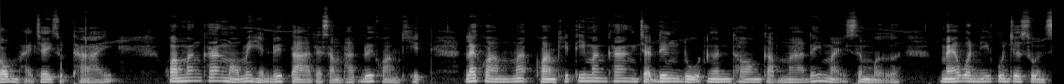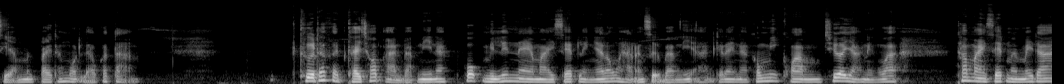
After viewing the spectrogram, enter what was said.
ลมหายใจสุดท้าย ความมั่งคั่งมองไม่เห็นด้วยตาแต่สัมผัสด้วยความคิด และความความคิดที่มั่งคั่ง จะดึงดูดเงินทองกลับมาได้ใหม่เสมอ แม้วันนี้คุณจะสูญเสียมันไปทั้งหมดแล้วก็ตาม คือถ้าเกิดใครชอบอ่านแบบนี้นะ พวก millionaire mindset อะไรเงี้ยลองหาหนังสือแบบนี้อ่านก็ได้นะเขามีความเชื่ออย่างหนึ่งว่า ถ้า mindset มันไม่ได้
